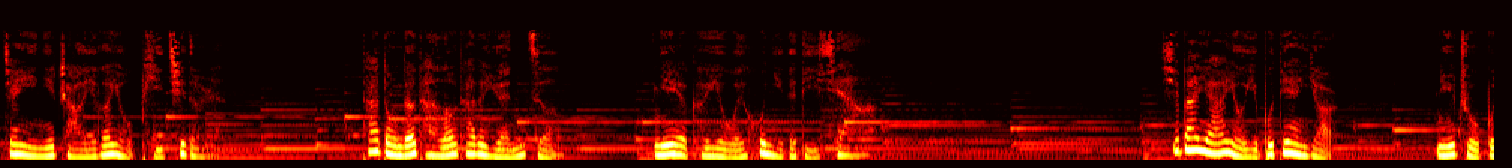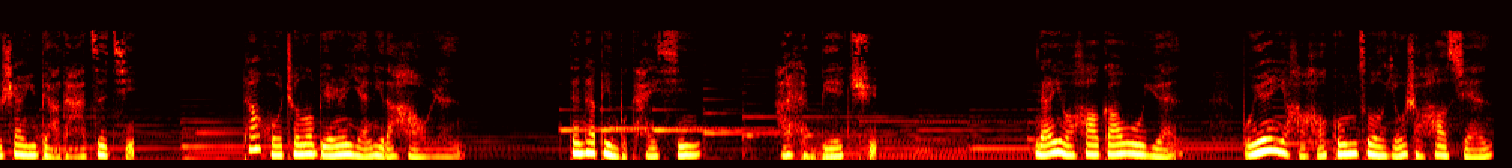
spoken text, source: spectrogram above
建议你找一个有脾气的人。他懂得袒露他的原则，你也可以维护你的底线啊。西班牙有一部电影女主不善于表达自己，她活成了别人眼里的好人。但她并不开心，还很憋屈。男友好高骛远，不愿意好好工作，游手好闲。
